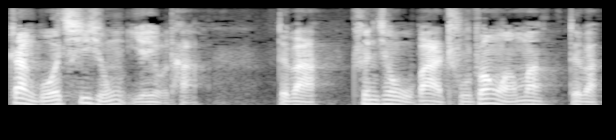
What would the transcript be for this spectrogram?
战国七雄也有他，对吧？春秋五霸楚庄王嘛，对吧？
